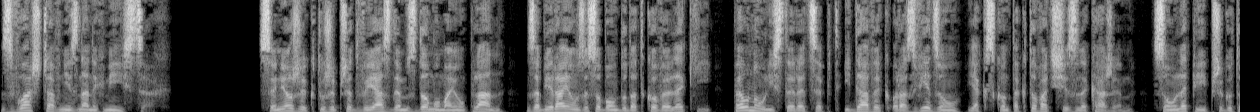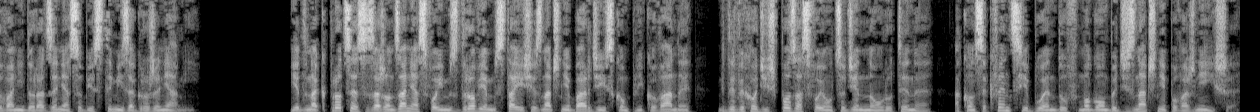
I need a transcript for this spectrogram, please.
zwłaszcza w nieznanych miejscach. Seniorzy, którzy przed wyjazdem z domu mają plan, zabierają ze sobą dodatkowe leki, pełną listę recept i dawek oraz wiedzą, jak skontaktować się z lekarzem, są lepiej przygotowani do radzenia sobie z tymi zagrożeniami. Jednak proces zarządzania swoim zdrowiem staje się znacznie bardziej skomplikowany, gdy wychodzisz poza swoją codzienną rutynę, a konsekwencje błędów mogą być znacznie poważniejsze.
